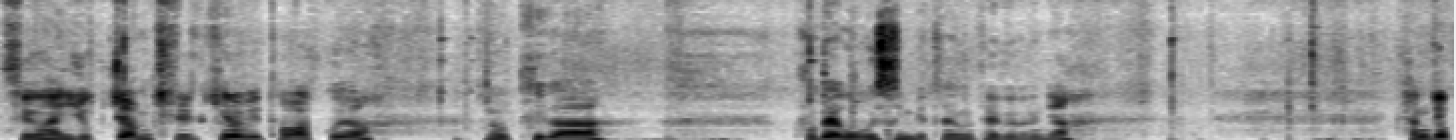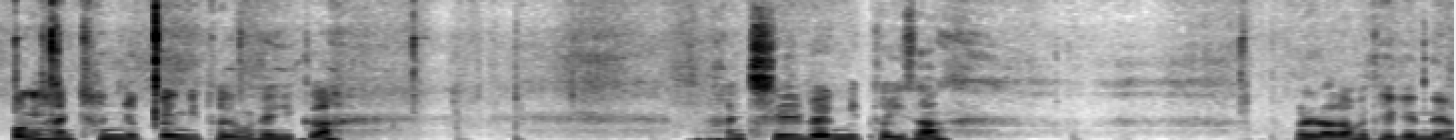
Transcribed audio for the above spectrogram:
지금 한 6.7km 왔고요. 높이가 950m 정도 되거든요. 향적봉이 한 1600m 정도 되니까 한 700m 이상 올라가면 되겠네요.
